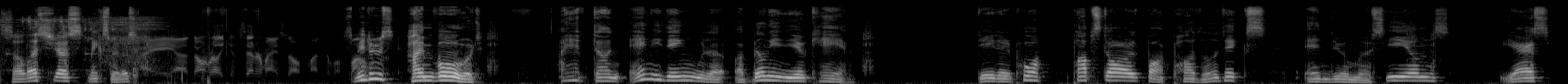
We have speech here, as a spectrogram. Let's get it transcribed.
So let's just make Smithers. I uh, don't really consider myself much of a. Smithers, I'm bored. I have done anything with a, a billionaire can. Dated poor pop stars, bought politics, and do museums. Yes,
